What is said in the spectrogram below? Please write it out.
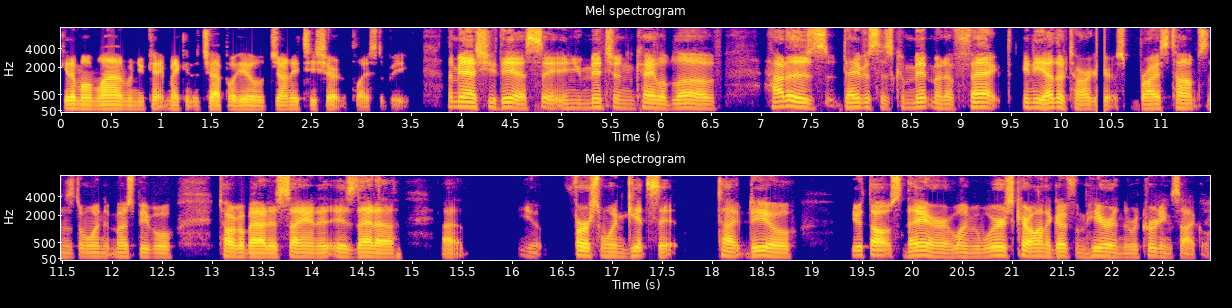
Get them online when you can't make it to Chapel Hill. Johnny T-shirt, the place to be. Let me ask you this, and you mentioned Caleb Love how does Davis's commitment affect any other targets? Bryce Thompson's the one that most people talk about as saying is that a, a you know first one gets it type deal. Your thoughts there? I mean, where's Carolina go from here in the recruiting cycle?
